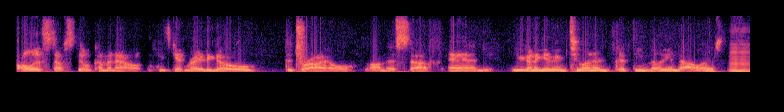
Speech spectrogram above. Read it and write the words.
All this stuff's still coming out. He's getting ready to go to trial on this stuff, and you're going to give him 250 million dollars. Mm-hmm.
